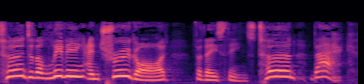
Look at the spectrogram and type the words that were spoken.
Turn to the living and true God for these things. Turn back.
